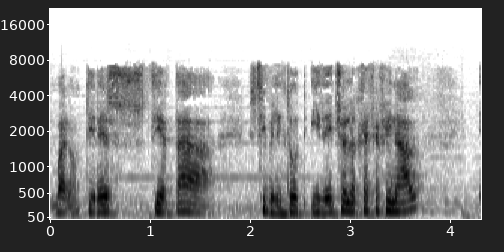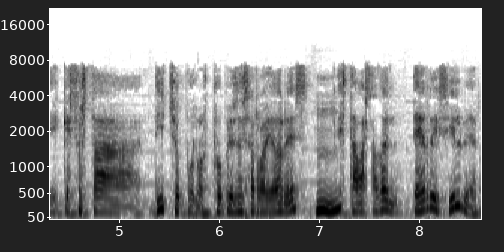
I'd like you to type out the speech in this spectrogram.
bueno, tienes cierta similitud. Y de hecho el jefe final, eh, que esto está dicho por los propios desarrolladores, Mm. está basado en Terry Silver,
